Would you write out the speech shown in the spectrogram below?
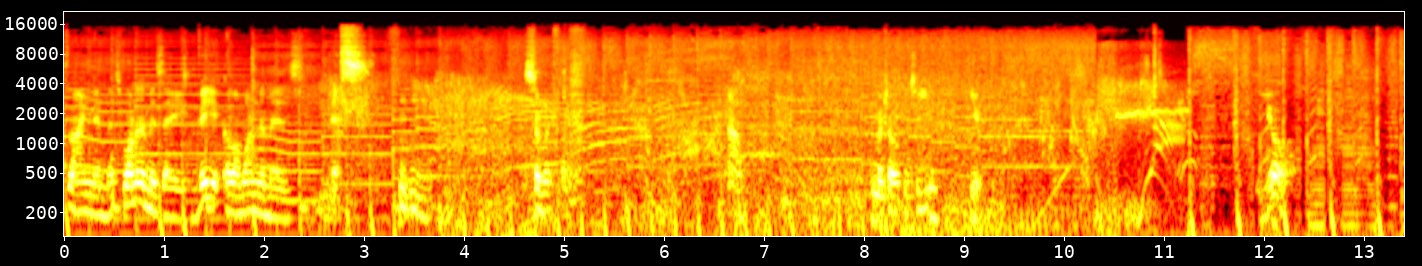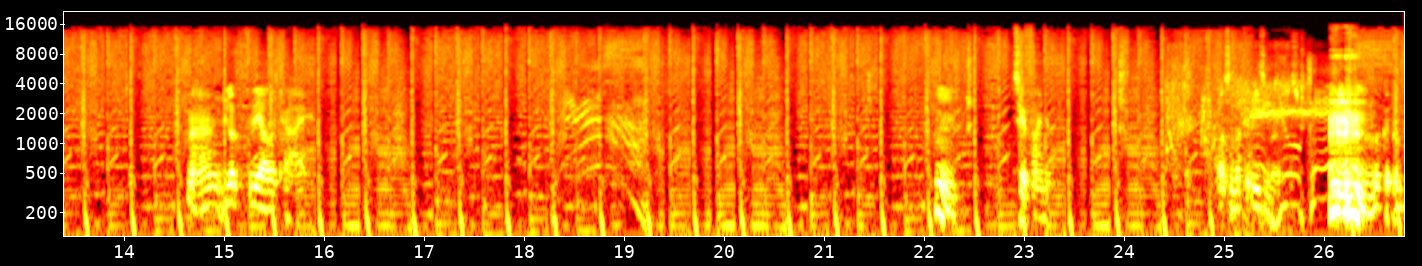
flying nimbus, one of them is a vehicle, and one of them is this. So much fun. Ow. Who am I talking to you? You. Yo. Man, you look for the other Alakai. Hmm. Let's go find him. Also, look at these moves. look at them.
